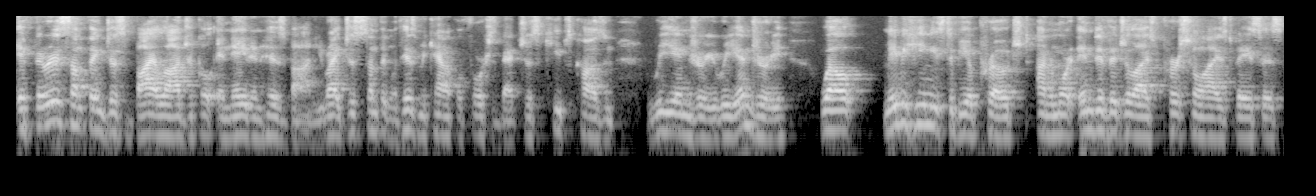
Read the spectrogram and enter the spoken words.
if there is something just biological innate in his body, right, just something with his mechanical forces that just keeps causing re-injury, re-injury, well, maybe he needs to be approached on a more individualized, personalized basis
